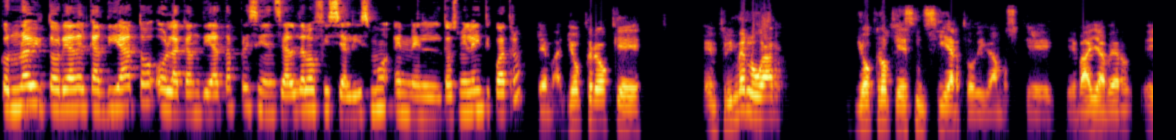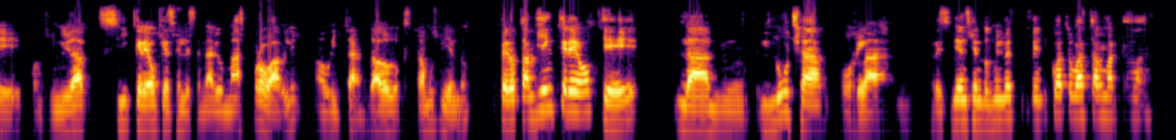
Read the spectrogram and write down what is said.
con una victoria del candidato o la candidata presidencial del oficialismo en el 2024? Yo creo que, en primer lugar, yo creo que es incierto, digamos, que, vaya a haber eh, continuidad. Sí creo que es el escenario más probable ahorita, dado lo que estamos viendo, pero también creo que la mm, lucha por la presidencia en 2024 va a estar marcada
